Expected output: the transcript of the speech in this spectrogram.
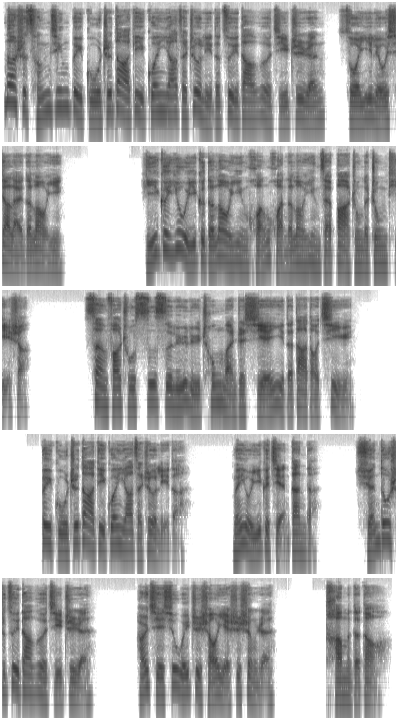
那是曾经被古之大帝关押在这里的罪大恶极之人所遗留下来的烙印，一个又一个的烙印缓缓的烙印在霸中的中体上，散发出丝丝缕缕充满着邪意的大道气韵。被古之大帝关押在这里的，没有一个简单的，全都是罪大恶极之人，而且修为至少也是圣人。他们的道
